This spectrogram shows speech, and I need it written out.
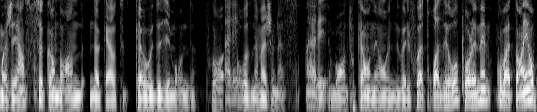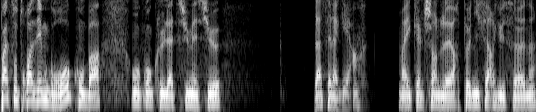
Moi, j'ai un second round knockout, KO deuxième round pour Allez. Rose Namajunas. Allez. Allez. Bon, en tout cas, on est une nouvelle fois à 3-0 pour le même combattant. Et on passe au troisième gros combat. On conclut là-dessus, messieurs. Là, c'est la guerre. hein. Michael Chandler, Tony Ferguson.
